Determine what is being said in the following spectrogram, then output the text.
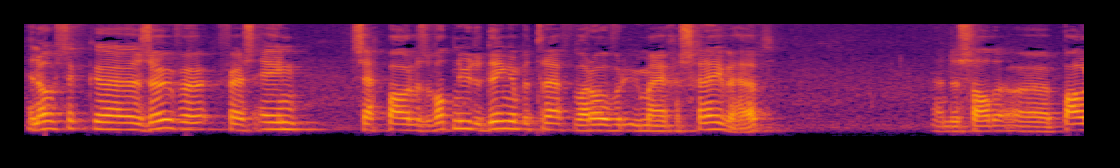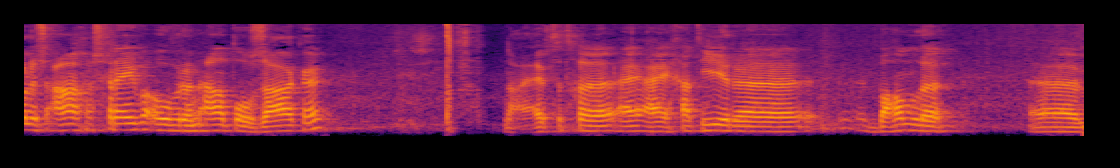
In hoofdstuk eh, 7, vers 1 zegt Paulus: Wat nu de dingen betreft waarover u mij geschreven hebt. En dus hadden eh, Paulus aangeschreven over een aantal zaken. Nou, hij, heeft het hij, hij gaat hier eh, behandelen ehm,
